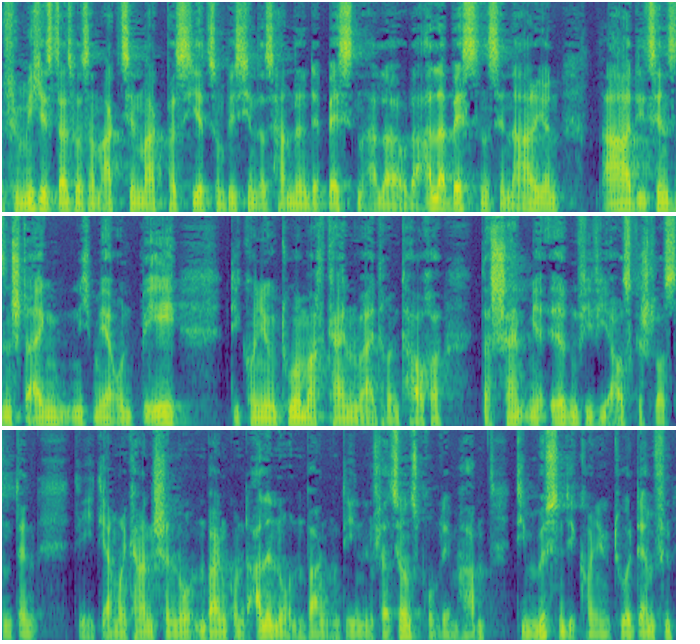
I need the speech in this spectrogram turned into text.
Für mich ist das, was am Aktienmarkt passiert, so ein bisschen das Handeln der besten aller oder allerbesten Szenarien. A, die Zinsen steigen nicht mehr und B, die Konjunktur macht keinen weiteren Taucher. Das scheint mir irgendwie wie ausgeschlossen, denn die, die amerikanische Notenbank und alle Notenbanken, die ein Inflationsproblem haben, die müssen die Konjunktur dämpfen,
